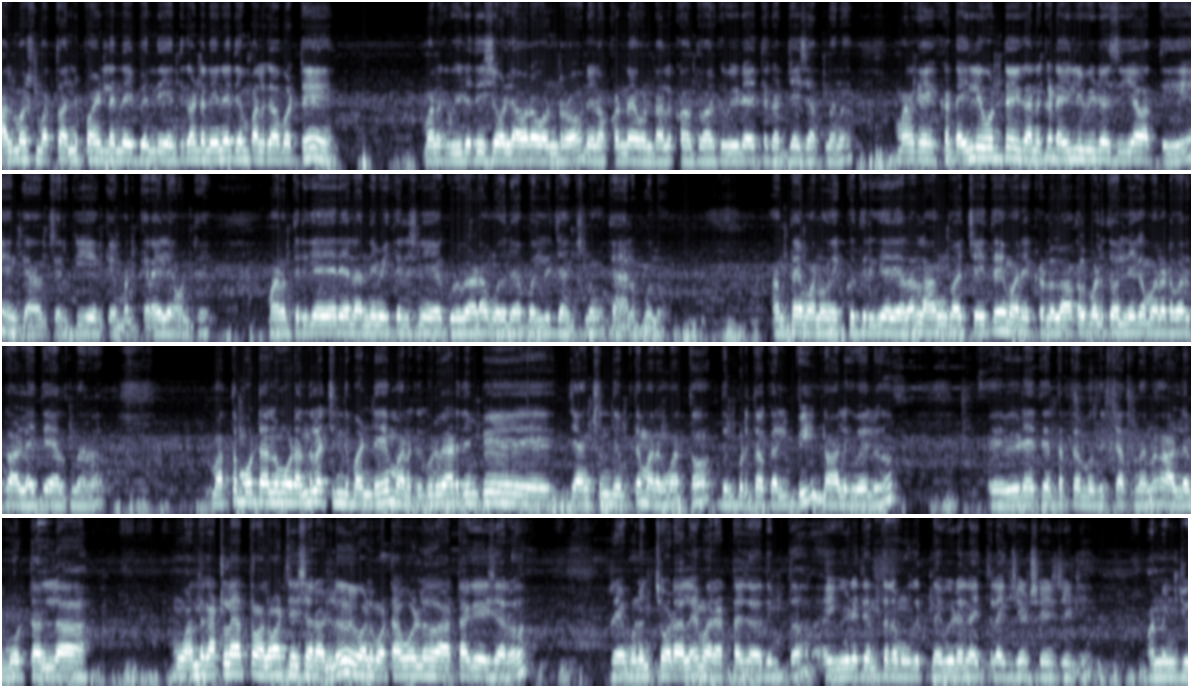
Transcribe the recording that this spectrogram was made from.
ఆల్మోస్ట్ మొత్తం అన్ని పాయింట్లు అన్నీ అయిపోయింది. ఎందుకంటే నేనే దింపాలి కాబట్టి మనకి వీడియో తీసేవాళ్ళు ఎవరో ఉండరు నేను ఒక్కడనే ఉండాలి. కొంతవరకు వీడియో అయితే కట్ చేసేస్తున్నాను. మనకి ఇక్కడ డైలీ ఉంటే కనుక డైలీ వీడియోస్ ఇవే వస్తాయి. ఇంకా చెరుకు ఇంకే మన కిరాయిలు ఏముంటాయి? మనం తిరిగే ఏరియాలు అన్నీ మీకు తెలిసినవి గుడివాడ ముదినేపల్లి జంక్షన్ తేలపూలు. అంతే మనం ఎక్కువ తిరిగే ఏరియాలో. లాంగ్ వచ్చి అయితే మరి ఇక్కడ లోకల్ బళ్ళు తోలిగా మొన్నటి వరకు వాళ్ళు అయితే వెళ్తున్నారు. మొత్తం మూడు మూడు వందలు వచ్చింది బండి. మనకి గుడివాడ దింపి జంక్షన్ దింపితే మనకు మొత్తం దింపుడితో కలిపి నాలుగు వేలు. వీడైతే వీడియో అయితే ఇంతటితో ముగించేస్తున్నాను వాళ్ళు మూడు టన్నుల వంద గట్ల వేస్తాం అలవాటు చేశారు వాళ్ళు. వాళ్ళు మొట్టా వాళ్ళు అట్టాగే వేశారు. రేపు నుంచి చూడాలి మరి అట్టా దింపుతా ఈ వీడియో అయితే ఇంతటితో ముగుతున్నాయి వీడియో అయితే లైక్ చేయండి షేర్ చేయండి. మన నుంచి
